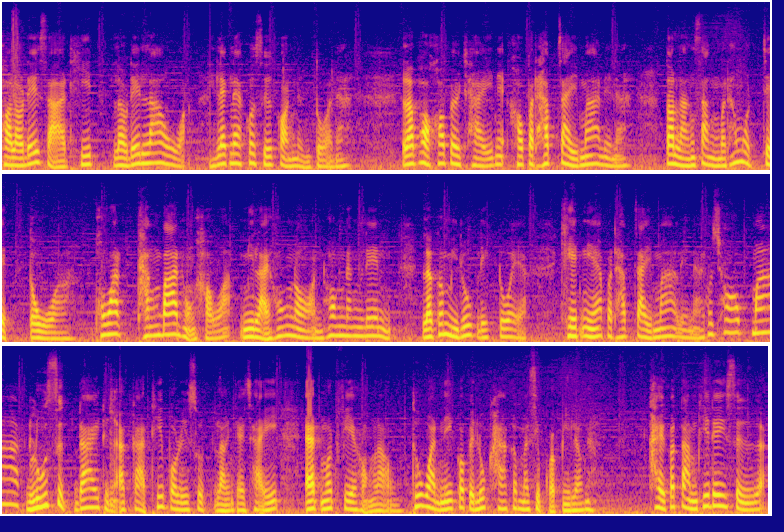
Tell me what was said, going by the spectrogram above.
พอเราได้สาธิตเราได้เล่าอะแรกๆเขาซื้อก่อนหนึ่งตัวนะ แล้วพอเขาไปใช้เนี่ยเขาประทับใจมากเลยนะ ตอนหลังสั่งมาทั้งหมด 7 ตัว เพราะว่าทั้งบ้านของเขาอะมีหลายห้องนอนห้องนั่งเล่น แล้วก็มีลูกเล็กด้วยอะเคสเนี้ยประทับใจมากเลยนะเขาชอบมากรู้สึกได้ถึงอากาศที่บริสุทธิ์หลังจากใช้แอดมอสเฟียของเรา ทุกวันนี้ก็เป็นลูกค้ากันมา 10 กว่าปีแล้วนะใครก็ตามที่ได้ซื้ออะ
